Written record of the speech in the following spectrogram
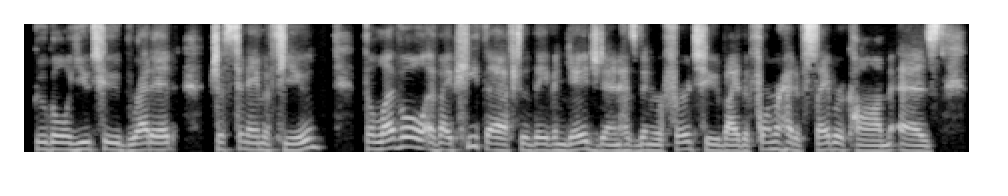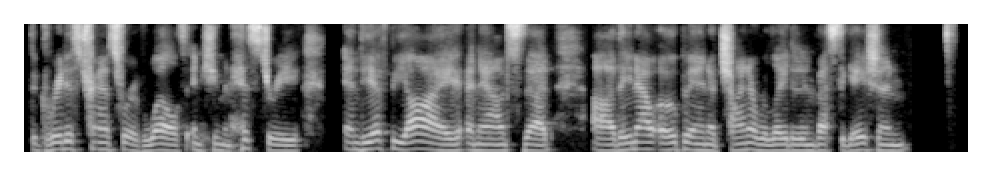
Google, YouTube, Reddit, just to name a few. The level of IP theft that they've engaged in has been referred to by the former head of Cybercom as the greatest transfer of wealth in human history and the FBI announced that uh, they now open a China related investigation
